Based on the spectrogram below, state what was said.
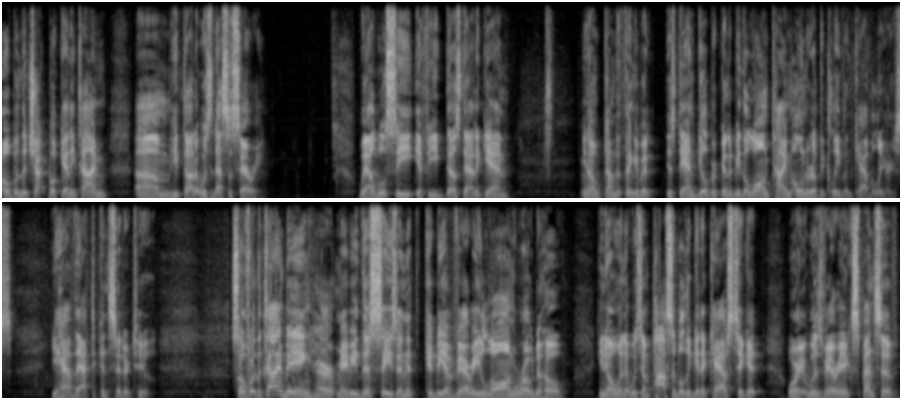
opened the checkbook anytime um, he thought it was necessary. Well, we'll see if he does that again. You know, come to think of it, is Dan Gilbert going to be the longtime owner of the Cleveland Cavaliers? You have that to consider too. So, for the time being, or maybe this season, it could be a very long road to hoe. You know, when it was impossible to get a Cavs ticket or it was very expensive,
